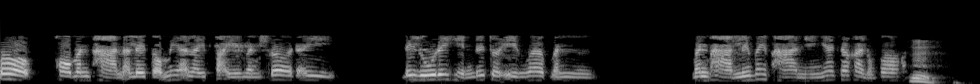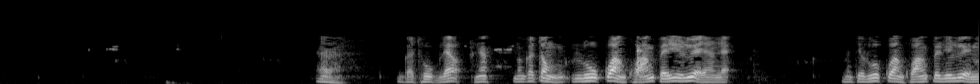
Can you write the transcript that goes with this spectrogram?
ก็พอมันผ่านอะไรต่อไม่อะไรไป มันก็ได้ได้รู้ได้เห็นด้วยตัวเองว่ามันมันผ่านหรือไม่ผ่านอย่างเงี้ยเจ้าค่ะหลวงพ่ออืมอ่ามันก็ถูกแล้วนะมันก็ต้องรู้กว้างขวางไปเรื่อยๆนั่นแหละ มันจะรู้กว้างขวางไปเรื่อยๆใ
